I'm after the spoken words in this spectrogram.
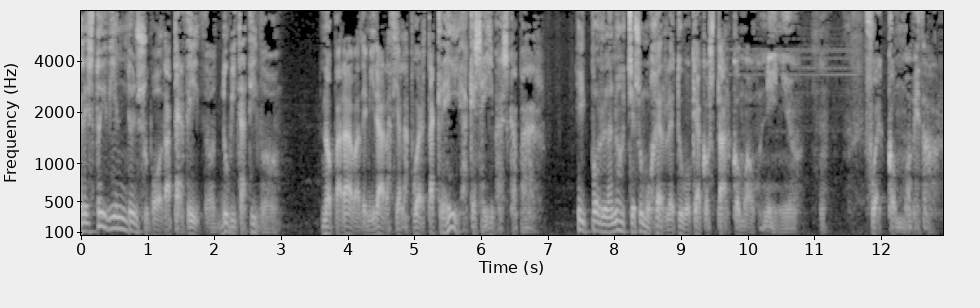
Le estoy viendo en su boda, perdido, dubitativo. No paraba de mirar hacia la puerta, creía que se iba a escapar. Y por la noche su mujer le tuvo que acostar como a un niño. Fue conmovedor.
